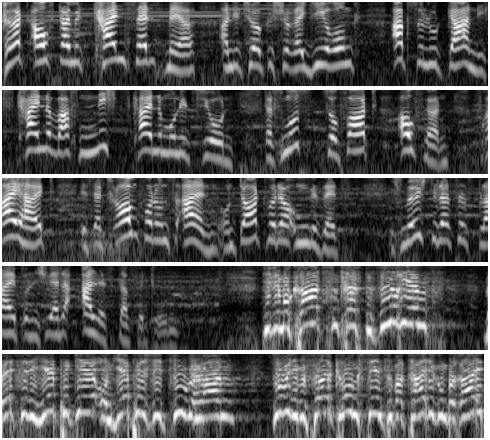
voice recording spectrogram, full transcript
hört auf damit, keinen Cent mehr an die türkische Regierung, absolut gar nichts, keine Waffen, nichts, keine Munition. Das muss sofort aufhören. Freiheit ist der Traum von uns allen und dort wird er umgesetzt. Ich möchte, dass es bleibt und ich werde alles dafür tun. Die demokratischen Kräfte Syriens, welche die YPG und YPG zugehören, sowie die Bevölkerung stehen zur Verteidigung bereit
